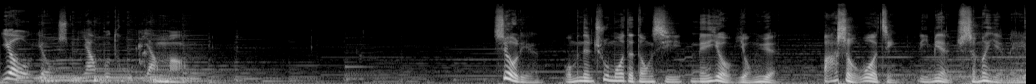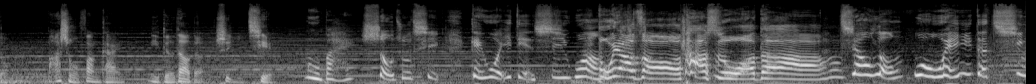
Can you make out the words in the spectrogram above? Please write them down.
又有什么样不同的样貌？秀莲，我们能触摸的东西没有永远，把手握紧，里面什么也没有；把手放开，你得到的是一切。慕白，守住气，给我一点希望。不要走，他是我的。蛟龙，我唯一的亲，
